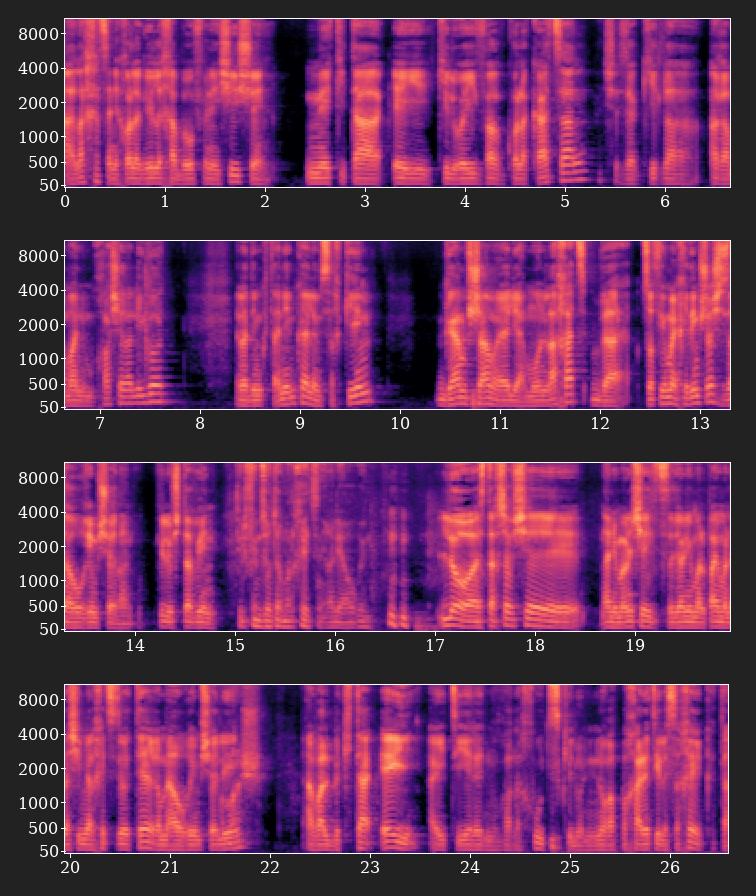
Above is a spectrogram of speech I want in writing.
הלחץ אני יכול להגיד לך באופן אישי שמכיתה A כאילו A ו' כל הקצ"ל שזה הגיל הרמה הנמוכה של הליגות ילדים קטנים כאלה משחקים גם שם היה לי המון לחץ והצופים היחידים שיש זה ההורים שלנו כאילו שתבין. לפעמים זה יותר מלחיץ נראה לי ההורים. לא אז תחשוב שאני מאמין שאצטדיון עם 2,000 אנשים ילחיץ את זה יותר מההורים שלי. ממש. אבל בכיתה A הייתי ילד נורא לחוץ כאילו אני נורא פחדתי לשחק אתה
